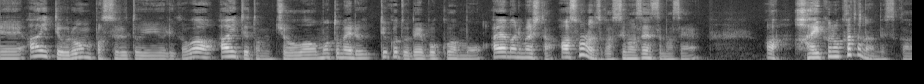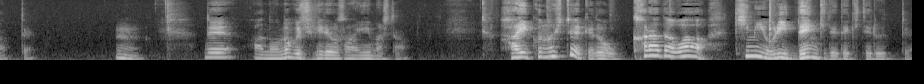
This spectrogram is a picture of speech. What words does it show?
えー、相手を論破するというよりかは相手との調和を求めるっていうことで僕はもう謝りました「あそうなんですか？すいませんすいません」「あ俳句の方なんですか?」って。うん。であの野口英世さん言いました「俳句の人やけど体は君より電気でできてる」って。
